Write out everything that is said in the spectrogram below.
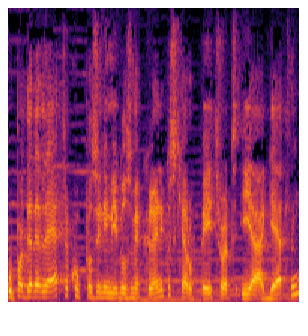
O poder elétrico para os inimigos mecânicos, que era o Patriot e a Gatling.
